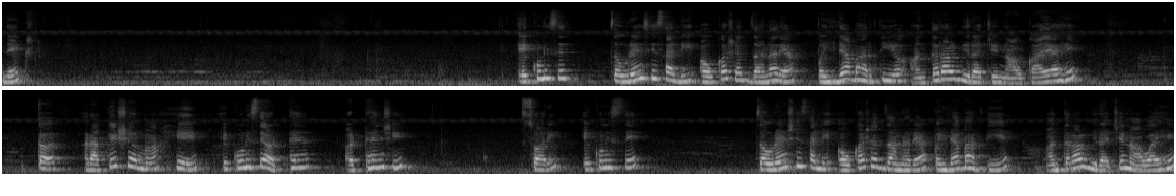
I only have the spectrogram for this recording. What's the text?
नेक्स्ट. एकोणीसशे चौऱ्याऐंशी साली अवकाशात जाणाऱ्या पहिल्या भारतीय अंतराळवीराचे नाव काय आहे? तर राकेश शर्मा हे एकोणीसशे अठ्ठ्या अठ्ठ्याऐंशी सॉरी एकोणीसशे चौऱ्याऐंशी साली अवकाशात जाणाऱ्या पहिल्या भारतीय अंतराळवीराचे नाव आहे.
